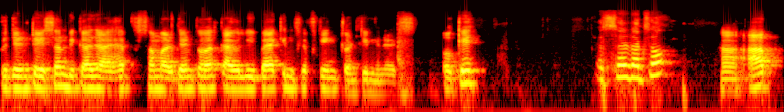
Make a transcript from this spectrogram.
presentation because I have some urgent work. I will be back in 15 20 minutes. Okay? Yes, sir, doctor साहब हाँ आप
